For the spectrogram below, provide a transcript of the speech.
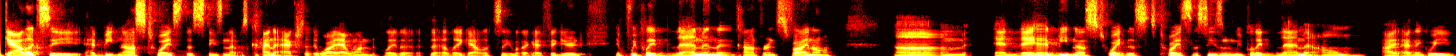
Galaxy had beaten us twice this season. That was kind of actually why I wanted to play the, the LA Galaxy. Like I figured if we played them in the conference final, um, and they had beaten us twice this twice this season, we played them at home. I, I think we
